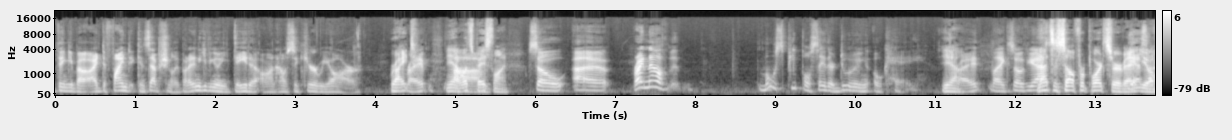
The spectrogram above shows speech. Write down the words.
thinking about, I defined it conceptually, but I didn't give you any data on how secure we are. Right. Right? Yeah. What's Um, baseline? So, uh, right now, most people say they're doing okay. Yeah. Right? Like, so if you ask. That's a self-report survey. yeah, you ask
